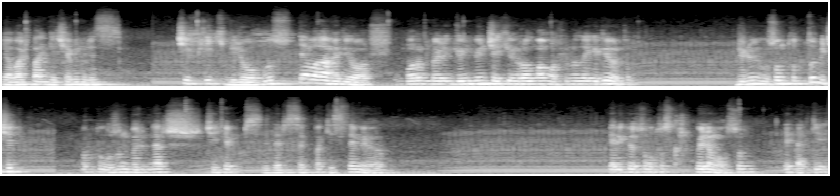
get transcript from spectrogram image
Yavaştan geçebiliriz. Çiftlik vlogumuz devam ediyor. Umarım böyle gün gün çekiyor olmam hoşunuza gidiyordur. Günü uzun tuttuğum için çok da uzun bölümler çekip sizleri sıkmak istemiyorum. Gerekiyorsa 30-40 bölüm olsun. Yeter ki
